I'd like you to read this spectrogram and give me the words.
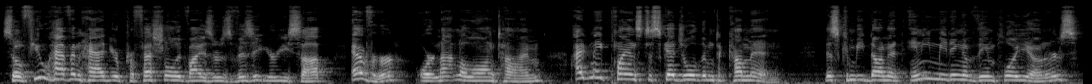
So if you haven't had your professional advisors visit your ESOP ever, or not in a long time, I'd make plans to schedule them to come in. This can be done at any meeting of the employee owners,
